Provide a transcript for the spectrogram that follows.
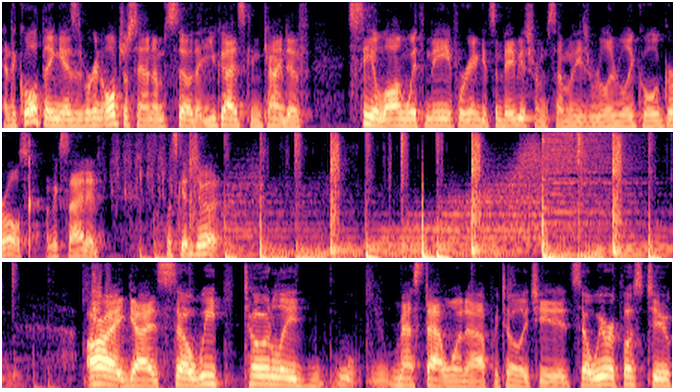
And the cool thing is, is we're gonna ultrasound them so that you guys can kind of see along with me if we're gonna get some babies from some of these really, really cool girls. I'm excited. Let's get to it. All right, guys, so we totally messed that one up. We totally cheated. So we were supposed to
